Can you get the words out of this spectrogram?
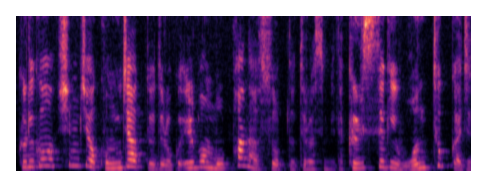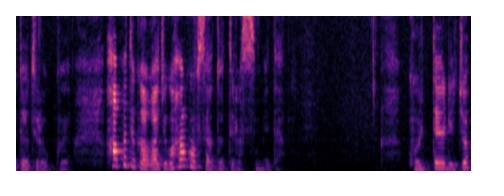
그리고 심지어 공자학도 들었고 일본 모파나 수업도 들었습니다. 글쓰기 원투까지도 들었고요. 하버드 가가지고 한국사도 들었습니다. 골 때리죠.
